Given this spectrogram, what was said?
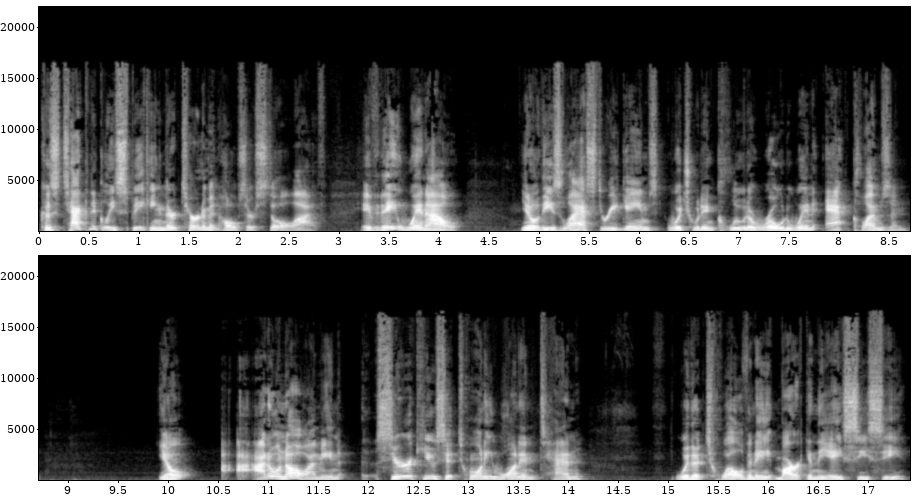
Because technically speaking, their tournament hopes are still alive. If they win out, you know, these last three games, which would include a road win at Clemson, you know, I, I don't know. I mean, Syracuse at 21 and 10 with a 12 and 8 mark in the ACC.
